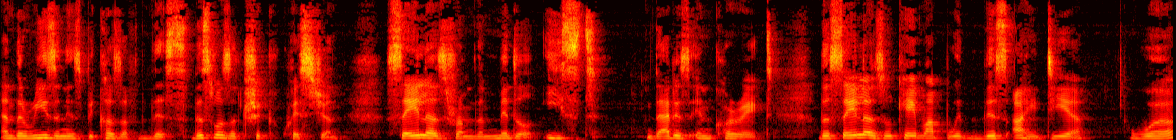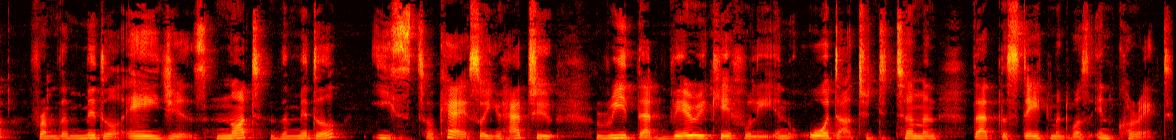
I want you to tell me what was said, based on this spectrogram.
And the reason is because of this. This was a trick question. Sailors from the Middle East. That is incorrect. The sailors who came up with this idea were from the Middle Ages, not the Middle East. Okay, so you had to read that very carefully in order to determine that the statement was incorrect.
